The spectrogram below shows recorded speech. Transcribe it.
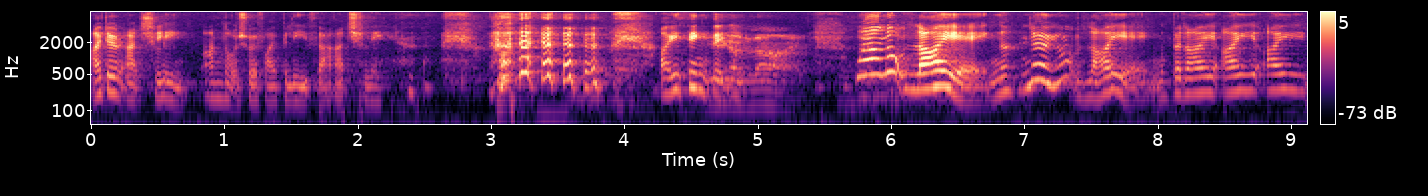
I don't actually, I'm not sure if I believe that actually. I think that. You, lie. well, not lying. No, you're not lying. But I, I, I,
